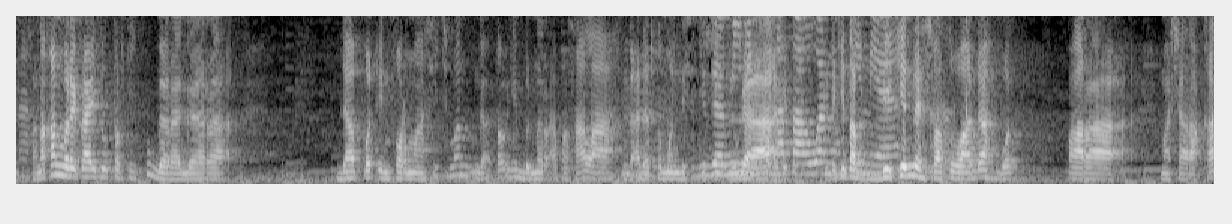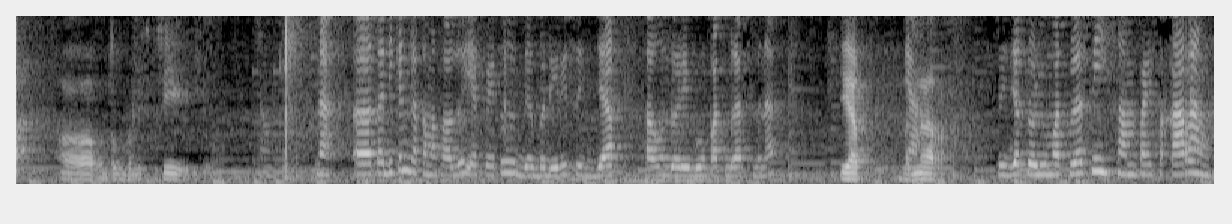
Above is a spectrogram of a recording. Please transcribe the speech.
Nah, Karena kan mereka itu tertipu gara-gara dapat informasi cuman nggak tahu ini benar apa salah, nggak ada teman diskusi Juga juga. pengetahuan Jadi kita ya. bikin deh suatu wadah buat para masyarakat eh, untuk berdiskusi. gitu. Nah, eh, tadi kan kata Mas Aldo ISP itu udah berdiri sejak tahun 2014 benar? Yap, Ya. benar. Sejak 2014 nih sampai sekarang.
